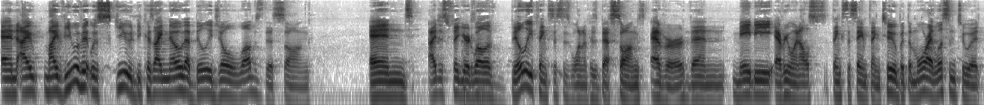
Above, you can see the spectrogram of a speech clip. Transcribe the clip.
And I my view of it was skewed because I know that Billy Joel loves this song. And I just figured, well, if Billy thinks this is one of his best songs ever, then maybe everyone else thinks the same thing too. But the more I listened to it,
